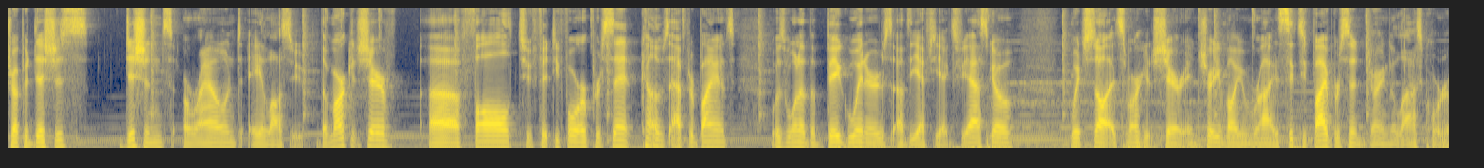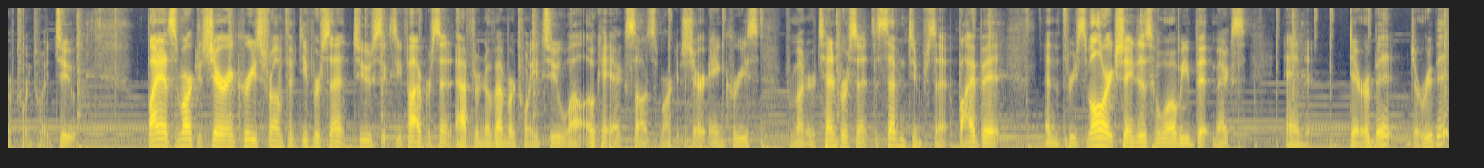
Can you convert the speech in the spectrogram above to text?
trepidatious additions around a lawsuit. The market share uh, fall to 54% comes after Binance was one of the big winners of the FTX fiasco which saw its market share and trading volume rise 65% during the last quarter of 2022. Binance's market share increased from 50% to 65% after November 22, while OKX saw its market share increase from under 10% to 17%. Bybit and the three smaller exchanges, Huobi, BitMEX, and Deribit, Deribit,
